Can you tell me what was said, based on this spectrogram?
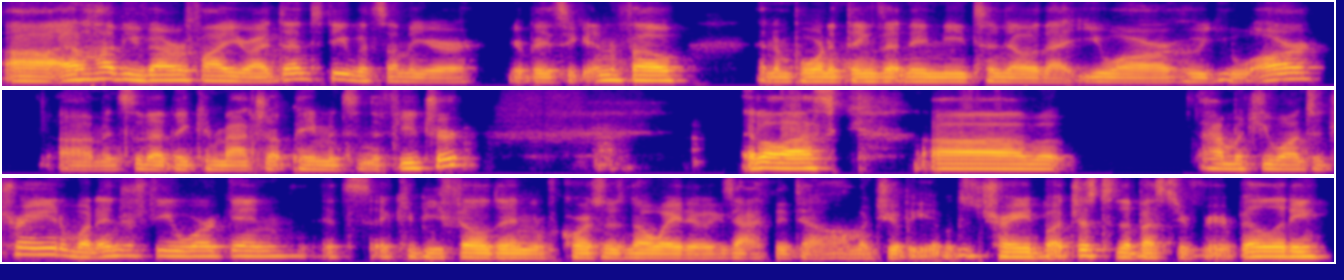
Uh, it'll have you verify your identity with some of your your basic info and important things that they need to know that you are who you are, um, and so that they can match up payments in the future. It'll ask um, how much you want to trade, what industry you work in. It's it could be filled in. Of course, there's no way to exactly tell how much you'll be able to trade, but just to the best of your ability.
